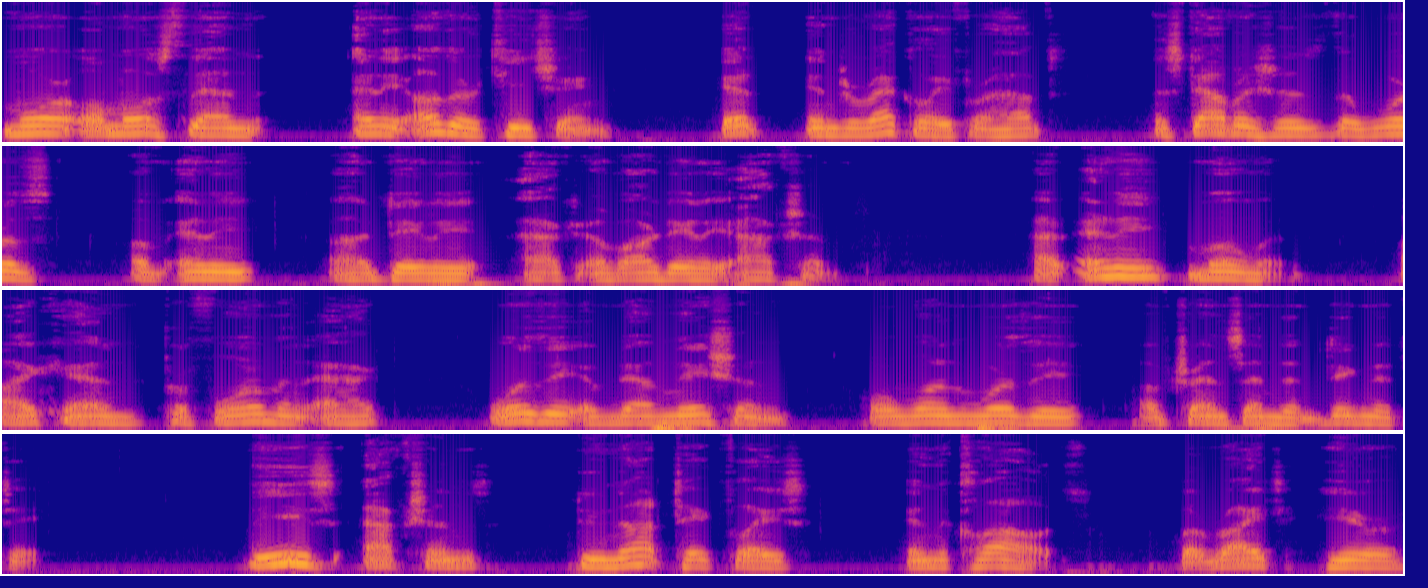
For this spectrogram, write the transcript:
More almost than any other teaching, it indirectly perhaps establishes the worth of any uh, daily act of our daily action. At any moment, I can perform an act worthy of damnation or one worthy of transcendent dignity. These actions do not take place in the clouds, but right here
